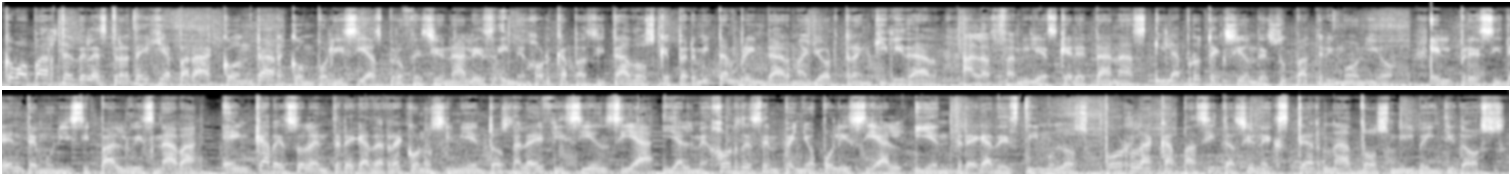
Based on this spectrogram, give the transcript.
Como parte de la estrategia para contar con policías profesionales y mejor capacitados que permitan brindar mayor tranquilidad a las familias queretanas y la protección de su patrimonio, el presidente municipal Luis Nava encabezó la entrega de reconocimientos a la eficiencia y al mejor desempeño policial y entrega de estímulos por la capacitación externa 2022.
